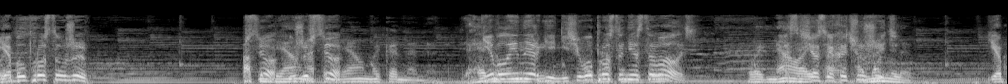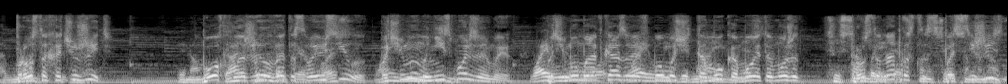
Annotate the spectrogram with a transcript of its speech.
Я был просто уже все, уже все. Не было энергии, ничего просто не оставалось. А сейчас я хочу жить. Я просто хочу жить. Бог вложил в это свою силу. Почему мы не используем ее? Почему мы отказываем в помощи тому, кому это может просто-напросто спасти жизнь?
